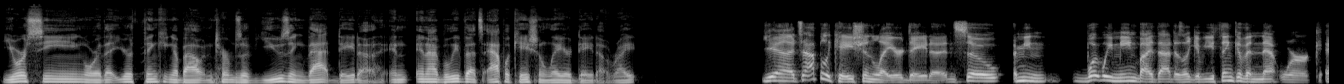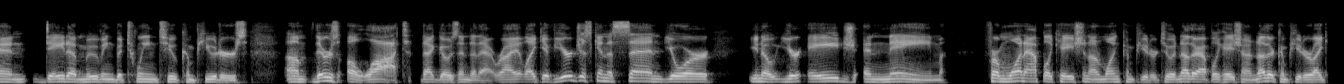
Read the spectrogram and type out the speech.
you're seeing or that you're thinking about in terms of using that data? And and I believe that's application layer data, right? Yeah, it's application layer data. And so, I mean, what we mean by that is like if you think of a network and data moving between two computers, um, there's a lot that goes into that, right? Like if you're just going to send your, you know, your age and name from one application on one computer to another application on another computer like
